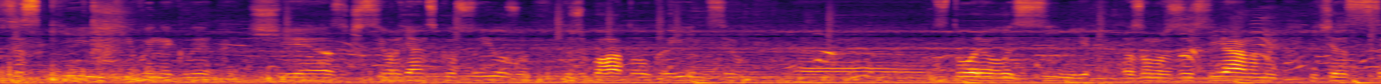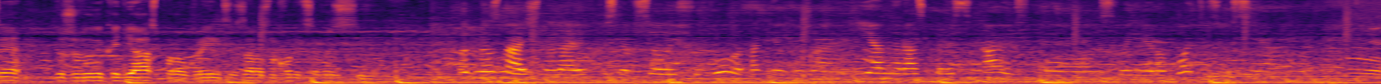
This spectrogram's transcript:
зв'язки, які виникли ще за часів Радянського Союзу. Дуже багато українців е, створювали сім'ї разом з росіянами, і через це дуже велика діаспора українців зараз знаходиться в Росії. Однозначно, навіть після всього, що було, так я вважаю. Я не раз пересікаюсь по своїй роботі з росіянами. Ні.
